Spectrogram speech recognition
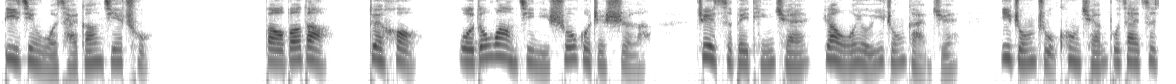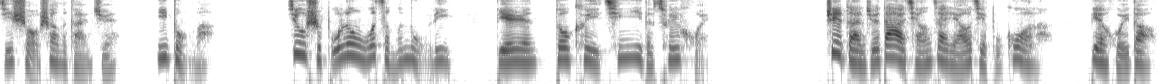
毕竟我才刚接触。”宝宝道：“对后，我都忘记你说过这事了。这次被停权，让我有一种感觉，一种主控权不在自己手上的感觉，你懂吗？就是不论我怎么努力。”别人都可以轻易的摧毁，这感觉大强再了解不过了，便回道：“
